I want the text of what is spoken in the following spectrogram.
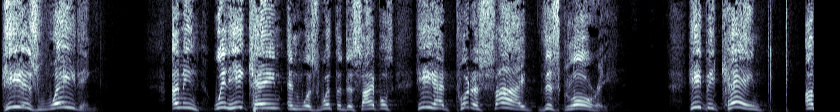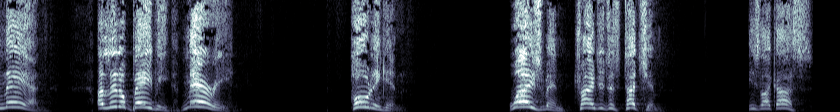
He is waiting. I mean, when he came and was with the disciples, he had put aside this glory. He became a man, a little baby, Mary, holding him. Wise men trying to just touch him. He's like us.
